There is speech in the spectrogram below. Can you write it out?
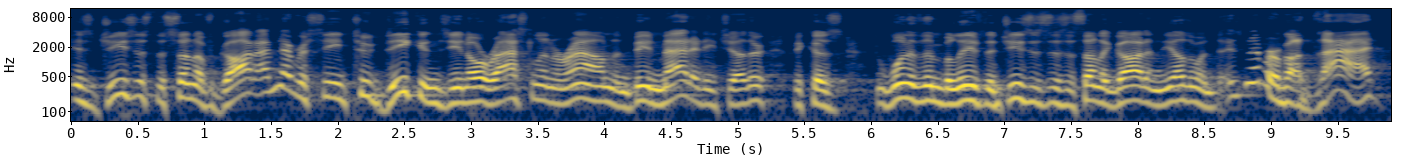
is Jesus the son of God? I've never seen two deacons you know, wrestling around and being mad at each other because one of them believes that Jesus is the son of God and the other one, it's never about that.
